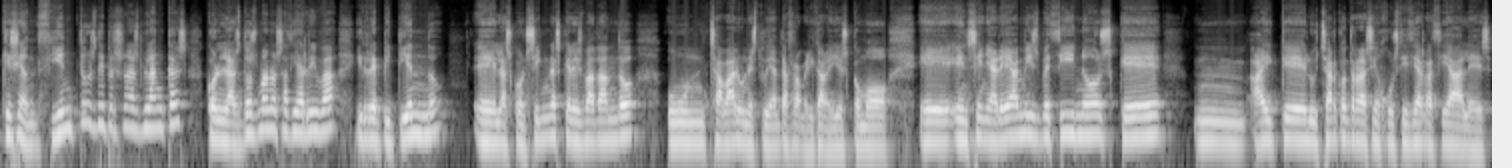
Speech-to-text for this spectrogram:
que sean cientos de personas blancas con las dos manos hacia arriba y repitiendo eh, las consignas que les va dando un chaval, un estudiante afroamericano. Y es como, enseñaré a mis vecinos que mm, hay que luchar contra las injusticias raciales,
